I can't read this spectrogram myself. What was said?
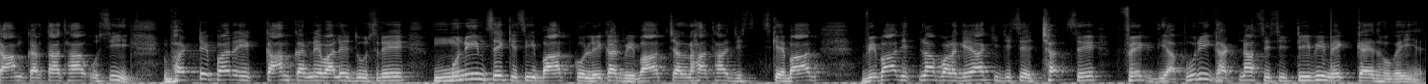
काम करता था। उसी भट्टे पर एक काम करने वाले दूसरे मुनीम से किसी बात को लेकर विवाद चल रहा था, जिसके बाद विवाद इतना बढ़ गया कि जिसे छत से फेंक दिया। पूरी घटना सीसीटीवी में कैद हो गई है।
